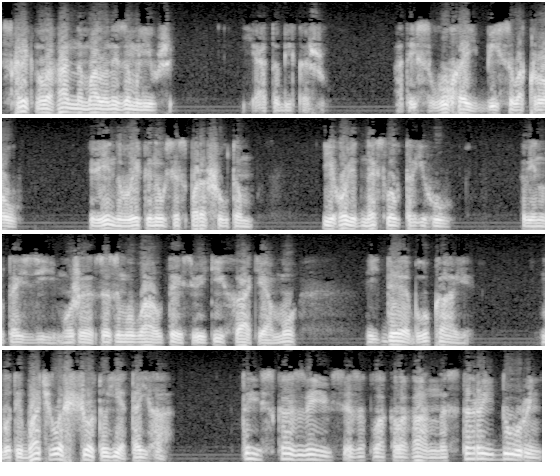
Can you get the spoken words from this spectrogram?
скрикнула Ганна, мало не замлівши. Я тобі кажу. А ти слухай, бісова кров. Він викинувся з парашутом. Його віднесло в тайгу. Він у тайзі, може, зазимував десь у якій хаті, а мо йде, блукає. Бо ти бачила, що то є тайга? Ти сказився, заплакала Ганна, старий дурень,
